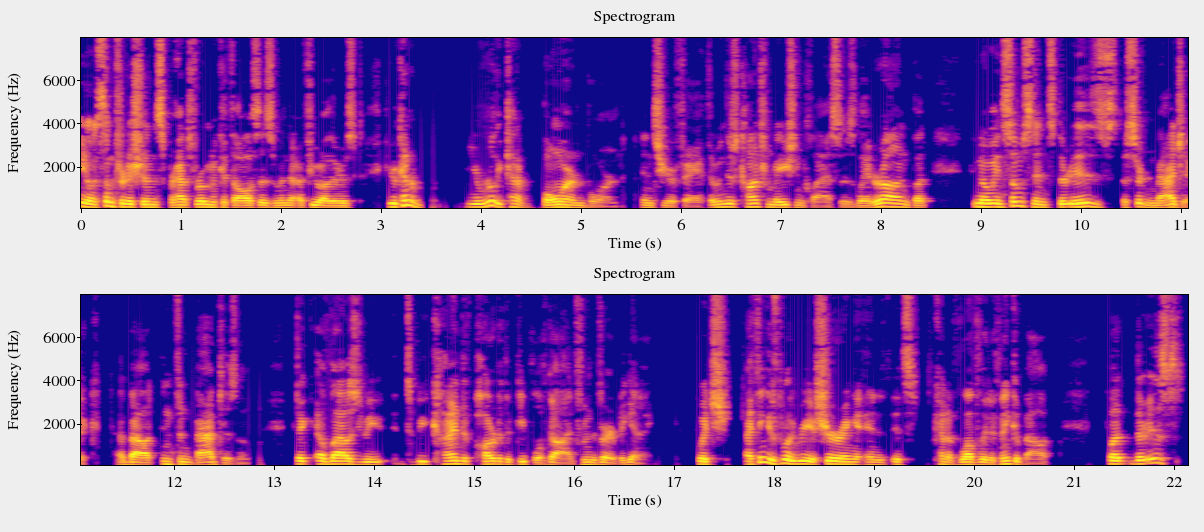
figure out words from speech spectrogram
you know, in some traditions, perhaps Roman Catholicism and a few others, you're kind of you're really kind of born born into your faith. I mean, there's confirmation classes later on, but you know, in some sense, there is a certain magic about infant baptism that allows you to be, to be kind of part of the people of God from the very beginning, which I think is really reassuring and it's kind of lovely to think about. But there is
